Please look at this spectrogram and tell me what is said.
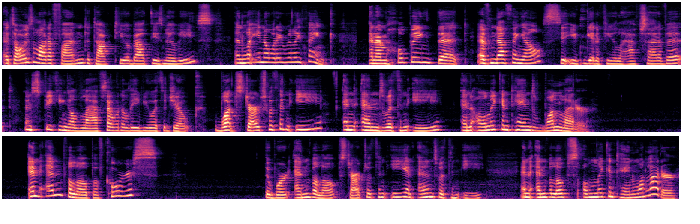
It's always a lot of fun to talk to you about these movies and let you know what I really think. And I'm hoping that, if nothing else, that you can get a few laughs out of it. And speaking of laughs, I want to leave you with a joke. What starts with an E and ends with an E and only contains one letter? An envelope, of course. The word envelope starts with an E and ends with an E, and envelopes only contain one letter.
